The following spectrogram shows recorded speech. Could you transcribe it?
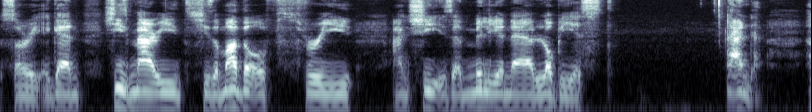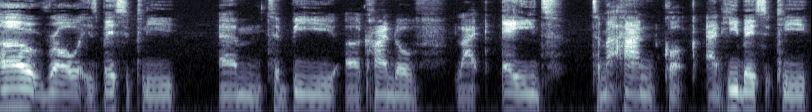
Sorry, again, she's married. She's a mother of three, and she is a millionaire lobbyist and her role is basically um to be a kind of like aide to Matt Hancock, and he basically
